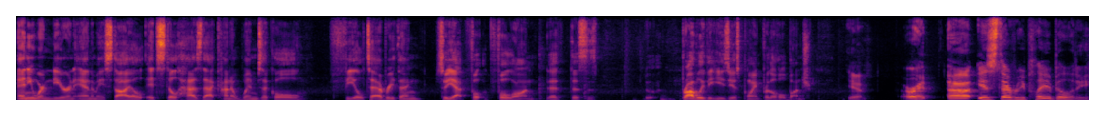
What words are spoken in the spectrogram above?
anywhere near an anime style, it still has that kind of whimsical feel to everything. So yeah, full full on. That this is probably the easiest point for the whole bunch. Yeah. All right. Uh, is there replayability?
